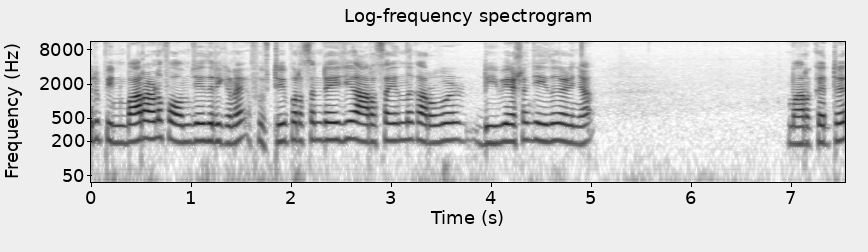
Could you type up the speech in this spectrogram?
ഒരു പിൻബാറാണ് ഫോം ചെയ്തിരിക്കുന്നത് fifty percentage R S I നിന്ന് കർവ് ഡീവിയേഷൻ ചെയ്ത് കഴിഞ്ഞാൽ മാർക്കറ്റ്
